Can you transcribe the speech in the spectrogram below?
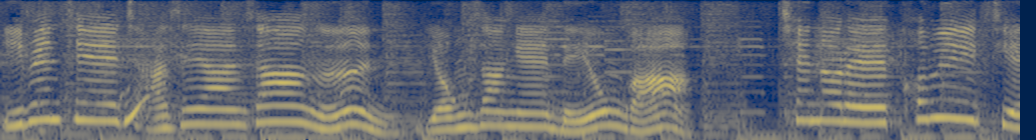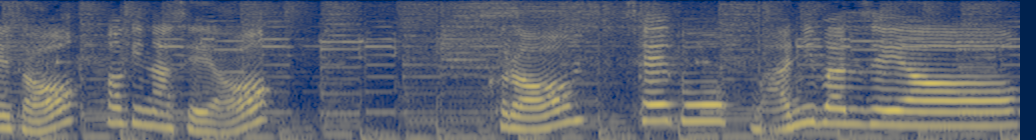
이벤트의 자세한 사항은 영상의 내용과 채널의 커뮤니티에서 확인하세요. 그럼 새해 복 많이 받으세요.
